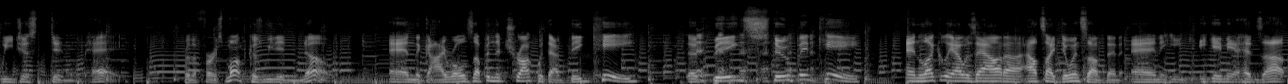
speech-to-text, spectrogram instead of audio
we just didn't pay for the first month because we didn't know. And the guy rolls up in the truck with that big key, that big stupid key. And luckily, I was out uh, outside doing something, and he, he gave me a heads up.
